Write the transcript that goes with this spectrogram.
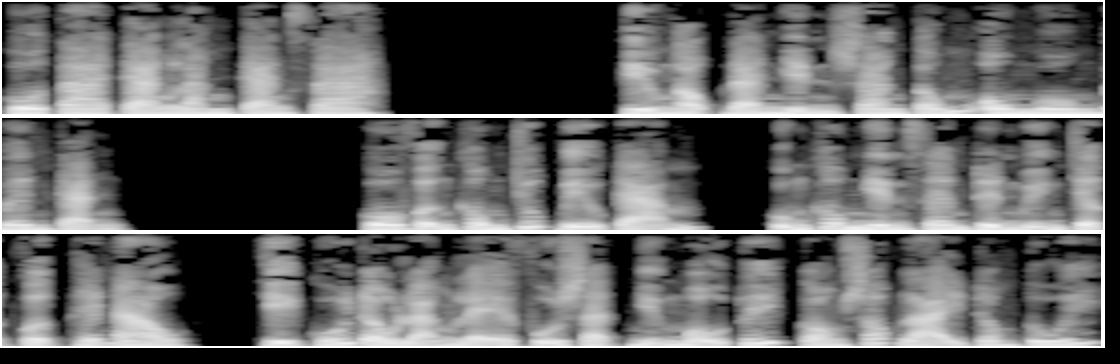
cô ta càng lăn càng xa. Kiều Ngọc Đàn nhìn sang Tống Ôn Ngôn bên cạnh. Cô vẫn không chút biểu cảm, cũng không nhìn xem Trình Nguyễn chật vật thế nào, chỉ cúi đầu lặng lẽ phủ sạch những mẫu tuyết còn sót lại trong túi.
